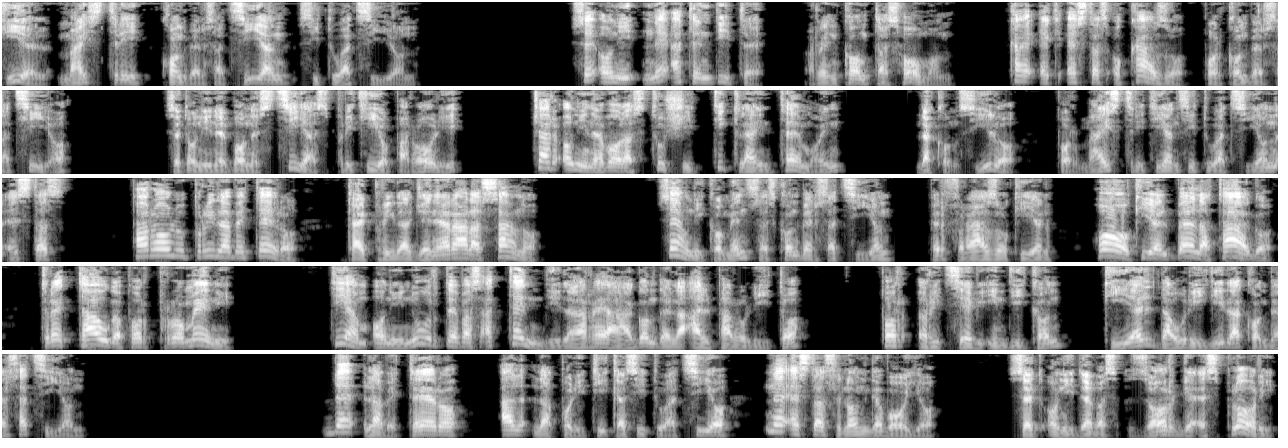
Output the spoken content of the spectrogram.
kiel maestri conversazian situazion. Se oni ne attendite rencontas homon, cae ec estas ocaso por conversazio, sed oni ne bones cias pri cio paroli, char oni ne volas tusci ticlain temoin, la consilo por maestri tian situazion estas parolu pri la vetero, cae pri la generala sano. Se oni comensas conversazion per fraso kiel «Ho, kiel bela tago! Tre tauga por promeni!» Tiam oni nur devas attendi la reagon de la alparolito por ricevi indicon kiel daurigi la conversazion. De la vetero al la politica situazio ne estas longa voio, sed oni devas zorge esplori,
